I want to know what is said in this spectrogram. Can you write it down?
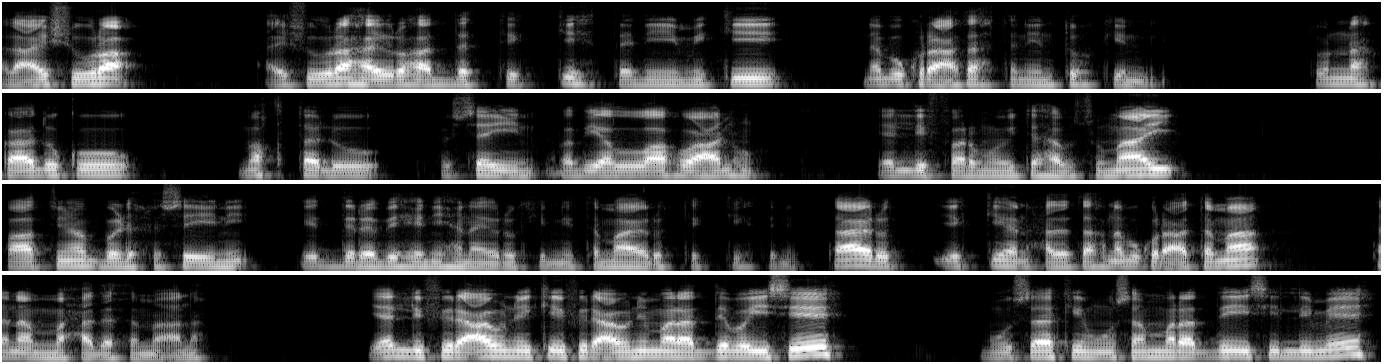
العاشوراء. عاشوراء هيرها الدتكه تنيمكي نبك رعته تنين تهكن تنه كادوكو مقتل حسين رضي الله عنه. يلي فرمويتها بسماي. فاطمة بڑ حسيني يدر بهني هنا يروكيني تما يرو تكيه تنم تايرو يكيهن حدث نبك رعتما تنم حدث معنا. يلي فرعوني كي فرعوني مرد بيسيه موسى كي موسى مرد يسلميه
